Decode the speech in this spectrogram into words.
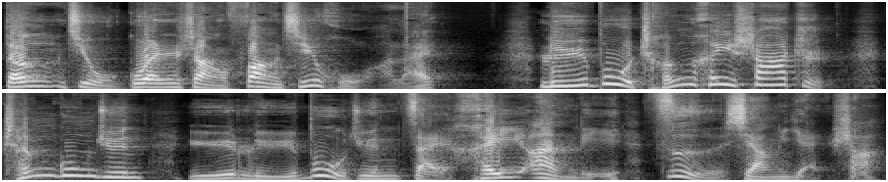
登就关上放起火来，吕布乘黑杀至，陈宫军与吕布军在黑暗里自相掩杀。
